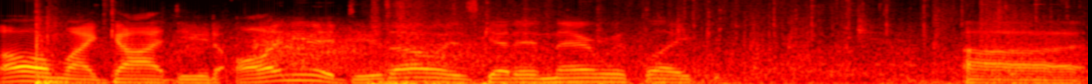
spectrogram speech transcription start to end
Oh my god, dude. All I need to do though is get in there with like uh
